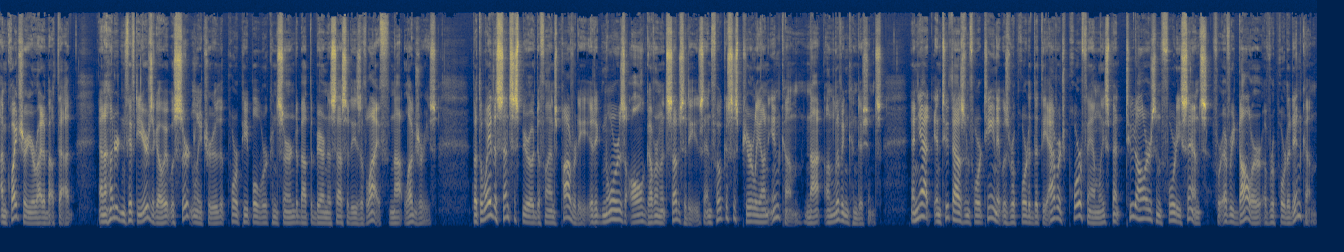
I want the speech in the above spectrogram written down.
I'm quite sure you're right about that. And 150 years ago, it was certainly true that poor people were concerned about the bare necessities of life, not luxuries. But the way the Census Bureau defines poverty, it ignores all government subsidies and focuses purely on income, not on living conditions. And yet, in 2014, it was reported that the average poor family spent $2.40 for every dollar of reported income.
